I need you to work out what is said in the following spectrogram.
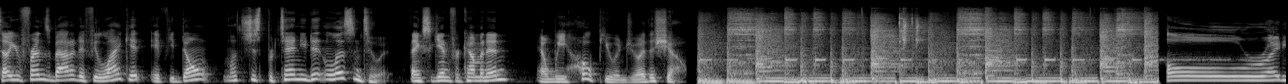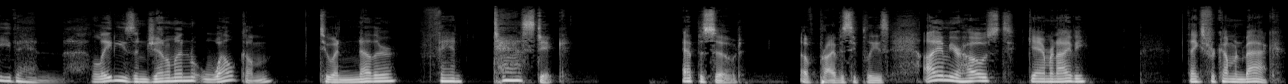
Tell your friends about it if you like it. If you don't, let's just pretend you didn't listen to it. Thanks again for coming in, and we hope you enjoy the show. Alrighty then, ladies and gentlemen, welcome to another fantastic episode of Privacy Please. I am your host, Cameron Ivy. Thanks for coming back.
